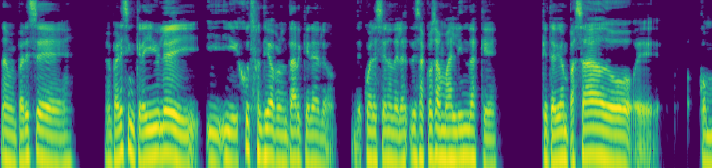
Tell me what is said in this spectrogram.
No, me parece. Me parece increíble y, y, justo te iba a preguntar qué era lo. De, cuáles eran de, esas cosas más lindas que, que te habían pasado. Eh, con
